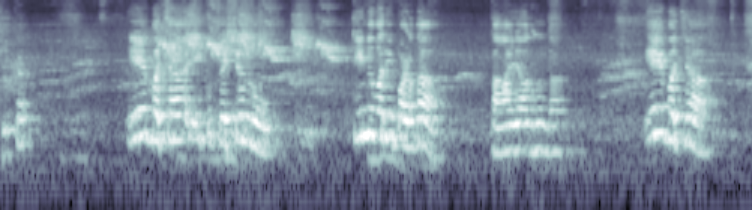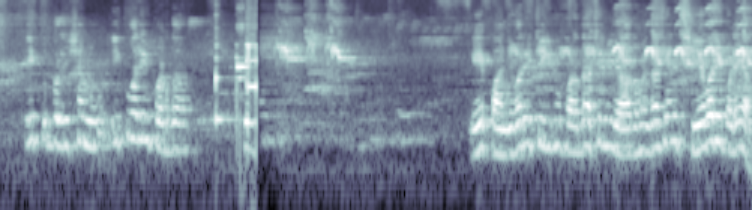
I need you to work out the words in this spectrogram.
ਠੀਕ ਹੈ ਇਹ ਬੱਚਾ ਇੱਕ ਪ੍ਰਸ਼ਨ ਨੂੰ ਤਿੰਨ ਵਾਰੀ ਪੜਦਾ ਤਾਂ ਯਾਦ ਹੁੰਦਾ। ਇਹ ਬੱਚਾ ਇੱਕ ਪ੍ਰਸ਼ਨ ਨੂੰ ਇੱਕ ਵਾਰੀ ਪੜਦਾ ਇਹ ਪੰਜ ਵਾਰੀ ਚੀਜ਼ ਨੂੰ ਪੜਦਾ ਸੀ, ਇਹਨੂੰ ਯਾਦ ਹੁੰਦਾ ਸੀ, ਇਹਨੇ ਛੇ ਵਾਰੀ ਪੜਿਆ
